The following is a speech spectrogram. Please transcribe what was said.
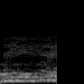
They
